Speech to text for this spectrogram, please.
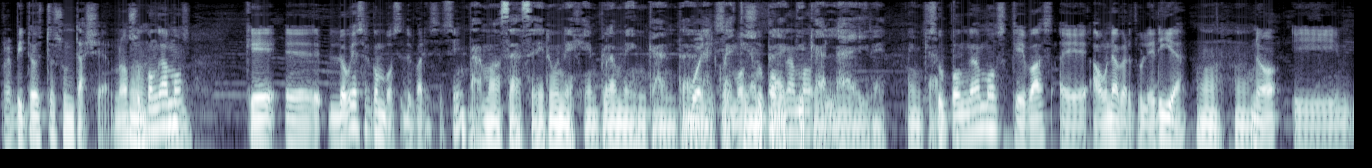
repito, esto es un taller, ¿no? Supongamos que eh, lo voy a hacer con vos, si te parece, ¿sí? Vamos a hacer un ejemplo, me encanta. La cuestión supongamos- práctica al aire. Supongamos que vas eh, a una verdulería. ¿no? Y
